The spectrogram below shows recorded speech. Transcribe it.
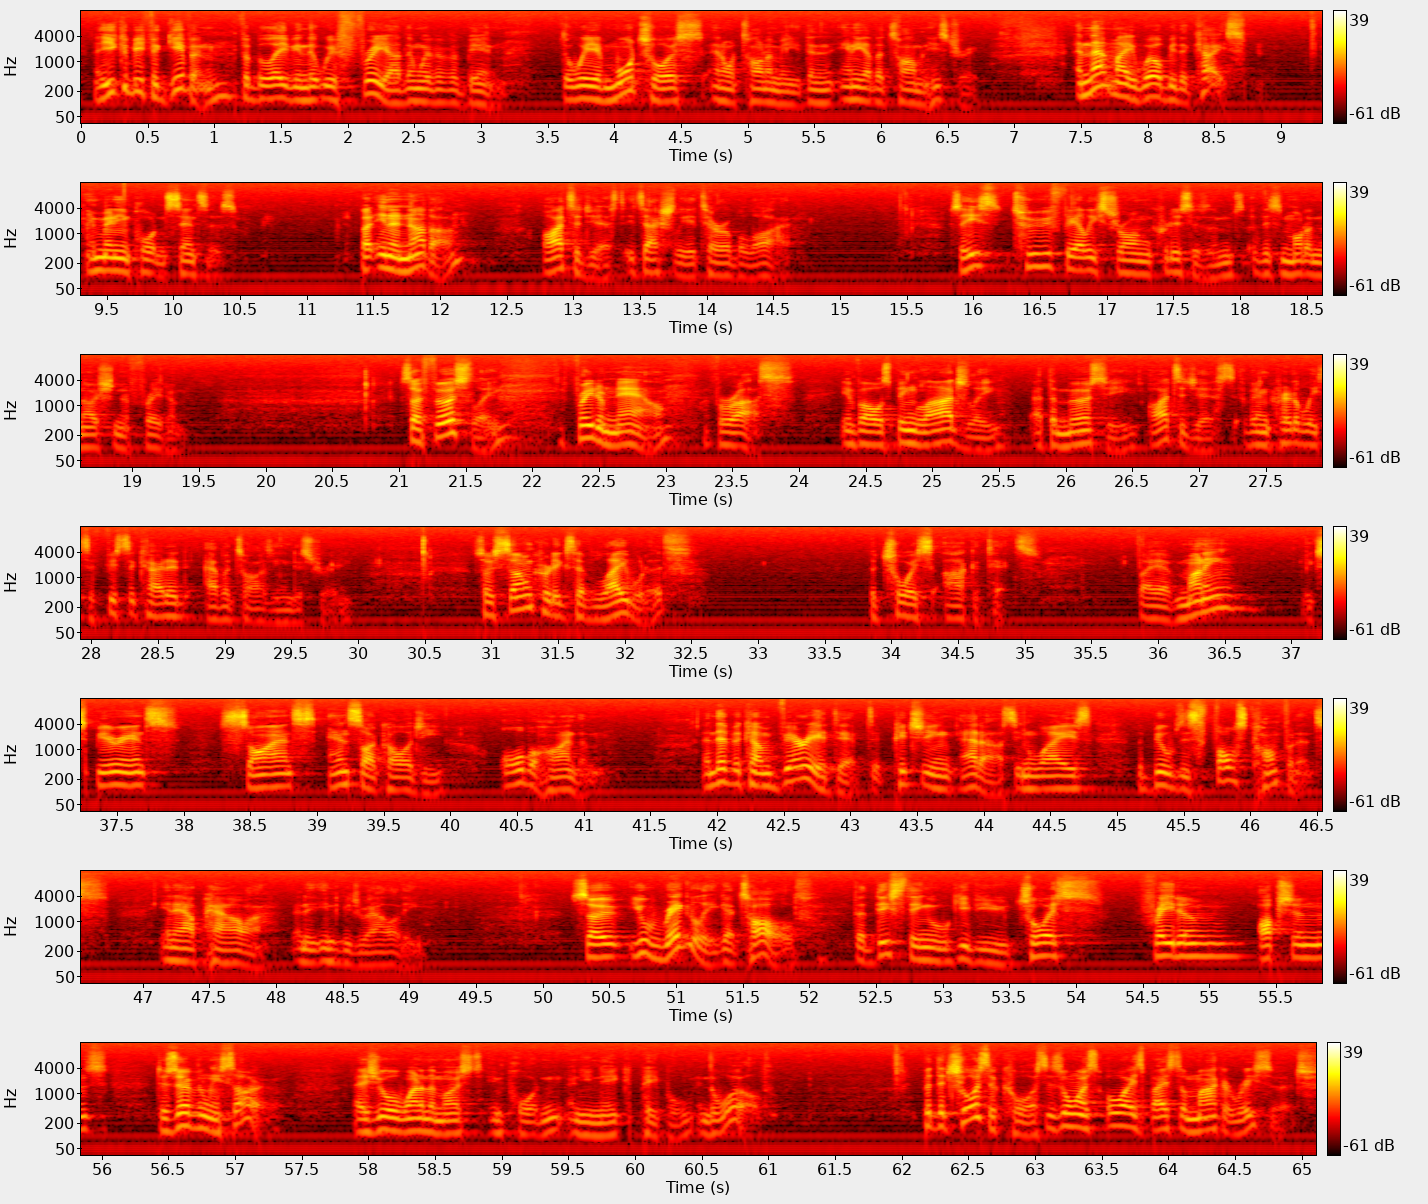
Now, you could be forgiven for believing that we're freer than we've ever been that we have more choice and autonomy than in any other time in history. And that may well be the case in many important senses. But in another, I'd suggest it's actually a terrible lie. So here's two fairly strong criticisms of this modern notion of freedom. So, firstly, freedom now, for us, involves being largely at the mercy, I'd suggest, of an incredibly sophisticated advertising industry. So, some critics have labelled it the choice architects. They have money, experience, science, and psychology all behind them. And they've become very adept at pitching at us in ways that builds this false confidence in our power and individuality. So you'll regularly get told that this thing will give you choice, freedom, options, deservingly so, as you're one of the most important and unique people in the world. But the choice, of course, is almost always based on market research.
